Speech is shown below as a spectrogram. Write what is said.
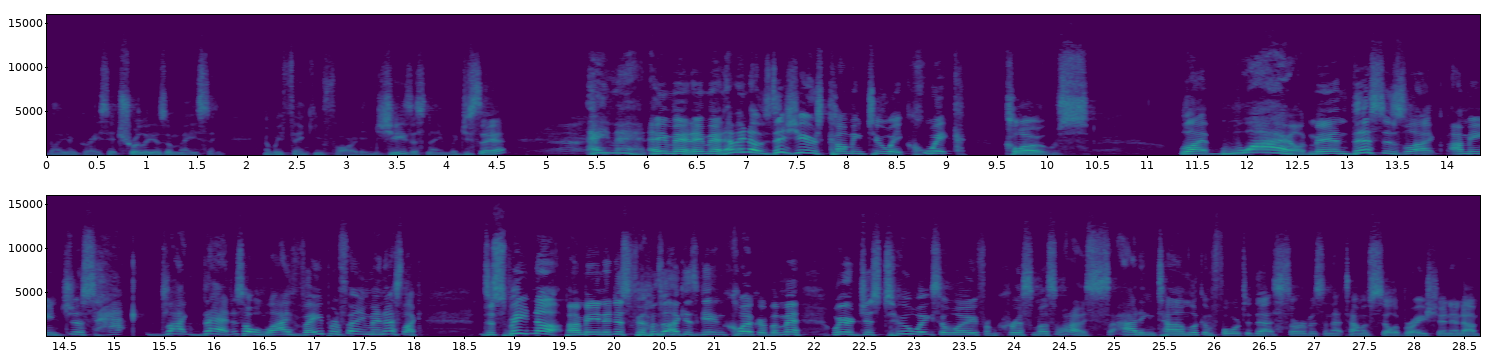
by your grace. It truly is amazing and we thank you for it. In Jesus' name, would you say it? Amen. Amen. Amen. How many knows this year's coming to a quick close? like wild, man. This is like, I mean, just ha- like that. This whole life vapor thing, man, that's like just speeding up. I mean, it just feels like it's getting quicker. But man, we're just two weeks away from Christmas. What an exciting time. Looking forward to that service and that time of celebration. And um,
